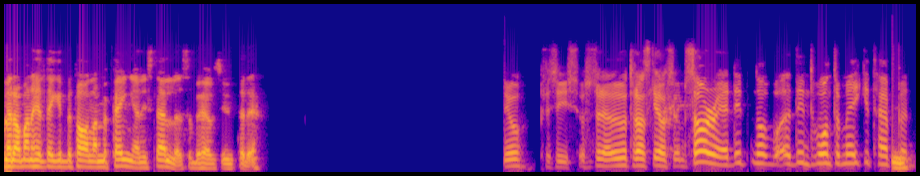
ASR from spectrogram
Men om man helt enkelt betalar med pengar istället så behövs ju inte det. Jo, precis. Och så jag tror han skrev också I'm sorry, I didn't, know, I didn't want to make it happen.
